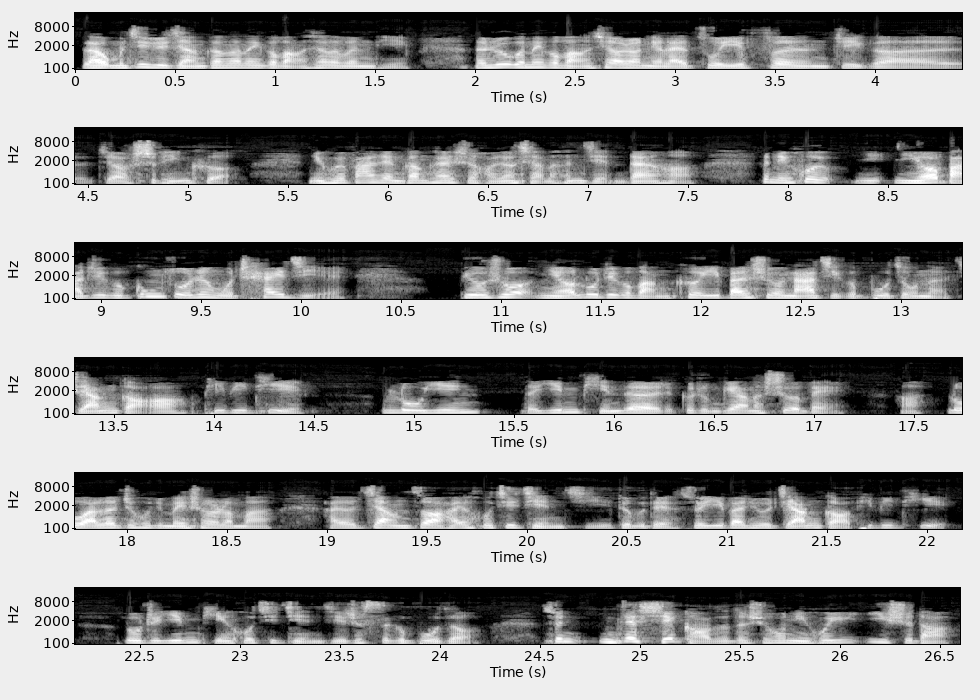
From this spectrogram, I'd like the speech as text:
来，我们继续讲刚刚那个网校的问题。那如果那个网校让你来做一份这个叫视频课。你会发现刚开始好像想的很简单哈，那你会你你要把这个工作任务拆解，比如说你要录这个网课，一般是有哪几个步骤呢？讲稿、PPT、录音的音频的各种各样的设备啊，录完了之后就没事了吗？还有降噪，还有后期剪辑，对不对？所以一般就是讲稿、PPT、录制音频、后期剪辑这四个步骤。所以你在写稿子的时候，你会意识到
